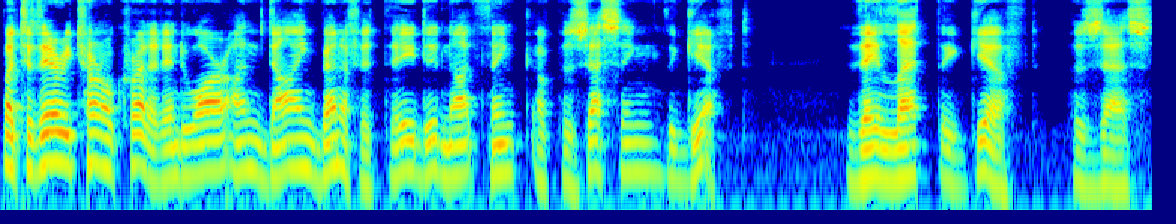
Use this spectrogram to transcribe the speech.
But to their eternal credit and to our undying benefit, they did not think of possessing the gift. They let the gift possess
